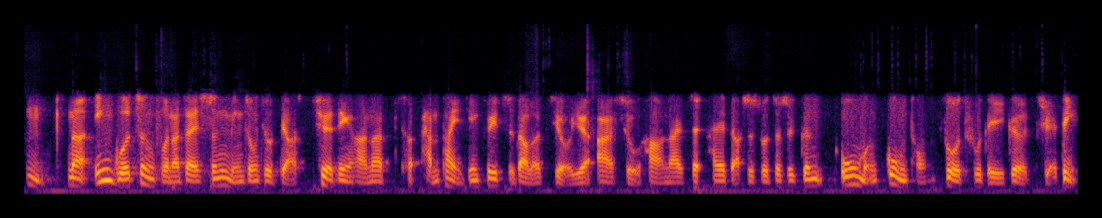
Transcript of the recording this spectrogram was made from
嗯那英国政府呢，在声明中就表确定哈，那谈判已经推迟到了九月二十五号。那这他也表示说，这是跟欧盟共同做出的一个决定，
